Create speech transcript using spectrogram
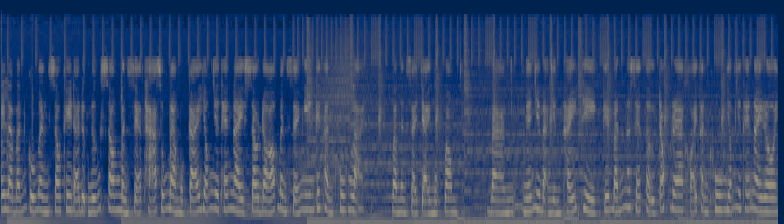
Đây là bánh của mình. Sau khi đã được nướng xong, mình sẽ thả xuống bàn một cái giống như thế này. Sau đó mình sẽ nghiêng cái thành khuôn lại và mình sẽ chạy một vòng. Và nếu như bạn nhìn thấy thì cái bánh nó sẽ tự tróc ra khỏi thành khuôn giống như thế này rồi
